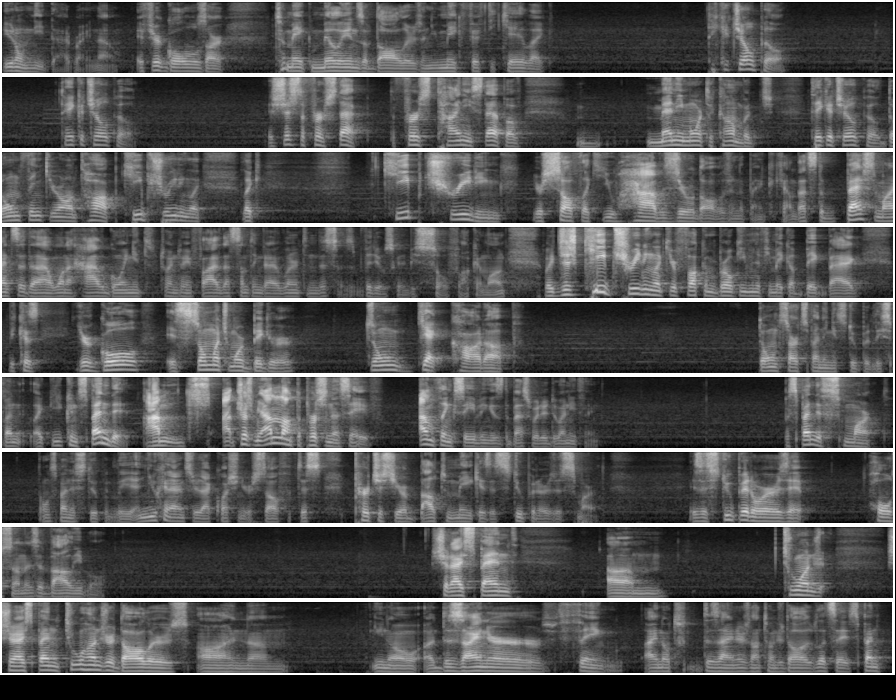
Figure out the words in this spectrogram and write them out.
You don't need that right now. If your goals are to make millions of dollars and you make 50k like Take a chill pill. Take a chill pill. It's just the first step, the first tiny step of many more to come. But take a chill pill. Don't think you're on top. Keep treating like, like, keep treating yourself like you have zero dollars in the bank account. That's the best mindset that I want to have going into 2025. That's something that I learned in this video is going to be so fucking long. But just keep treating like you're fucking broke, even if you make a big bag, because your goal is so much more bigger. Don't get caught up. Don't start spending it stupidly. Spend like you can spend it. I'm trust me, I'm not the person to save. I don't think saving is the best way to do anything. But spend it smart. Don't spend it stupidly. And you can answer that question yourself. If this purchase you're about to make is it stupid or is it smart? Is it stupid or is it wholesome? Is it valuable? Should I spend um 200 should I spend $200 on um you know, a designer thing? I know t- designers not $200. Let's say spend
